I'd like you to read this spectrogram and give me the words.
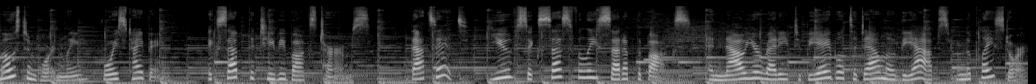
Most importantly, voice typing. Accept the TV box terms. That's it! You've successfully set up the box, and now you're ready to be able to download the apps from the Play Store.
